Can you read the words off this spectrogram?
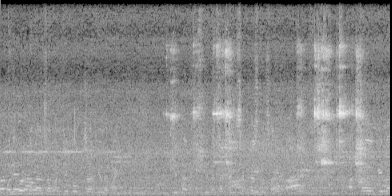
परिवर्तनाचा म्हणजे तो विचार केला पाहिजे. म्हणजे त्याचा कन्सेप्टच तसा आहे. आता गेल्या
